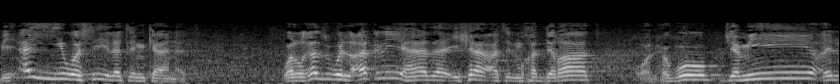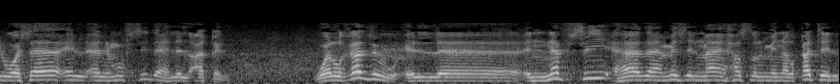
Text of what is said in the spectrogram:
بأي وسيلة كانت. والغزو العقلي هذا إشاعة المخدرات والحبوب جميع الوسائل المفسدة للعقل. والغزو النفسي هذا مثل ما يحصل من القتل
